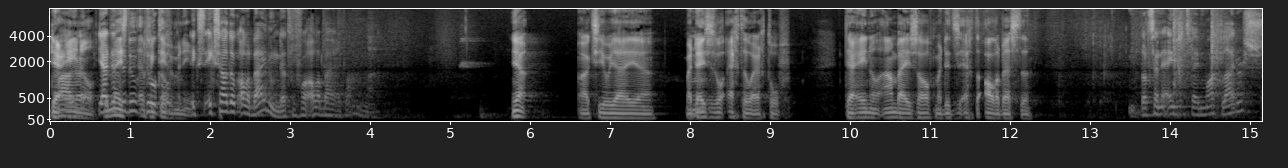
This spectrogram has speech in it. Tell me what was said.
Der Maar, eh, anal. ja, de meest doe, doe ik effectieve ook. manier. Ik, ik zou het ook allebei doen, dat we voor allebei reclame maken. Ja. Maar ik zie hoe jij... eh, maar deze is wel echt heel erg tof. Der anal aan bij jezelf, maar dit is echt de allerbeste. Dat zijn de enige twee marktleiders?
